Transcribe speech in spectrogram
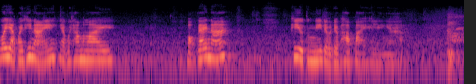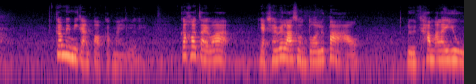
ว่าอยากไปที่ไหน อยากไปทำอะไร บอกได้นะ พี่อยู่ตรงนี้เดี๋ยวเดี๋ยวพาไปอะไรอย่างเงี้ยค่ะ ก็ไม่มีการตอบกลับมาอีกเลย ก็เข้าใจว่าอยากใช้เวลาส่วนตัวหรือเปล่า หรือทำอะไรอยู่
